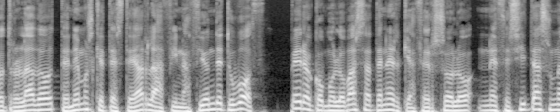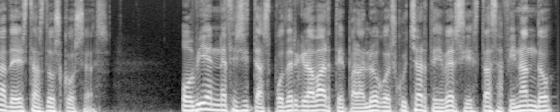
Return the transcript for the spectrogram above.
otro lado, tenemos que testear la afinación de tu voz, pero como lo vas a tener que hacer solo, necesitas una de estas dos cosas o bien necesitas poder grabarte para luego escucharte y ver si estás afinando,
